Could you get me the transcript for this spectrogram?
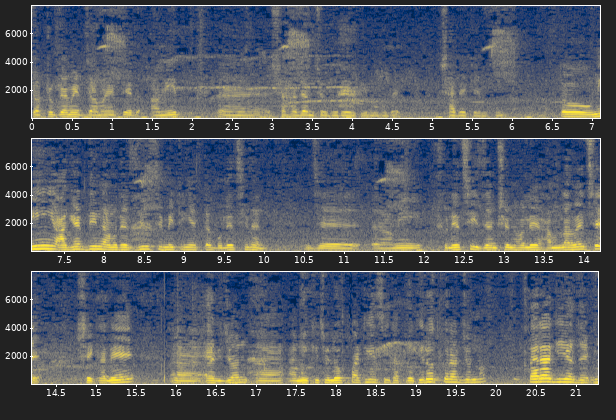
চট্টগ্রামের জামায়াতের আমির শাহজাহান চৌধুরী এমপি মহোদয়, সাবেক এমপি তো উনি আগের দিন আমাদের জিওসি মিটিংয়ে একটা বলেছিলেন যে আমি শুনেছি জ্যামশন হলে হামলা হয়েছে। সেখানে একজন আমি কিছু লোক পাঠিয়েছি তা প্রতিরোধ করার জন্য। তারা গিয়ে দেখল,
